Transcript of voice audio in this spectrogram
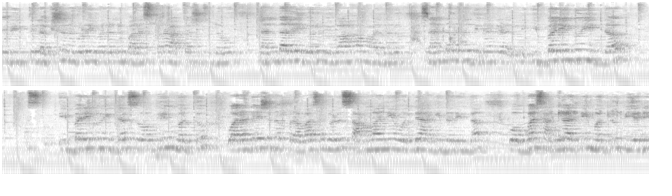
ಕುರಿತು ಲಕ್ಷಣಗಳು ಇವರನ್ನು ಪರಸ್ಪರ ಆಕರ್ಷಿಸಿದವು. ನಂತರ ಇವರು ವಿವಾಹವಾದರು. ನಂತರದ ದಿನಗಳಲ್ಲಿ ಇಬ್ಬರಿಗೂ ಇದ್ದ ಇಬ್ಬರಿಗೂ ಇದ್ದ ಸೋಗ್ಲಿನ್ ಮತ್ತು ಹೊರದೇಶದ ಪ್ರವಾಸಗಳು ಸಾಮಾನ್ಯ ಒಂದೇ ಆಗಿದ್ದರಿಂದ ಒಬ್ಬ ಸಂಗಾತಿ ಮತ್ತು ಪಿಯರಿ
